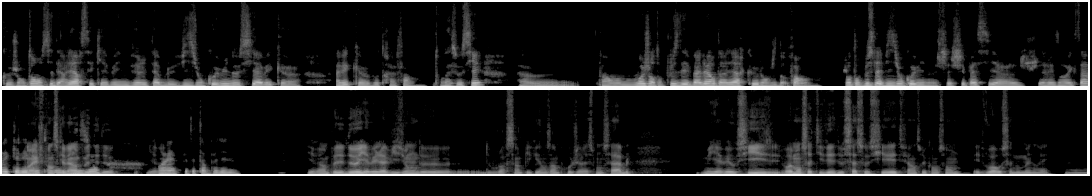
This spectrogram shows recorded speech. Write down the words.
que j'entends aussi derrière, c'est qu'il y avait une véritable vision commune aussi avec, avec votre, enfin, ton associé. Enfin, moi, j'entends plus des valeurs derrière que l'envie. Enfin, j'entends plus la vision commune. Je, ne sais pas si j'ai raison avec ça. Avec quelle est ouais, je pense qu'il y avait un peu des deux. Ouais, peut-être un peu des deux. Il y avait un peu des deux. Il y avait la vision de, de vouloir s'impliquer dans un projet responsable, mais il y avait aussi vraiment cette idée de s'associer, de faire un truc ensemble et de voir où ça nous mènerait. Euh,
